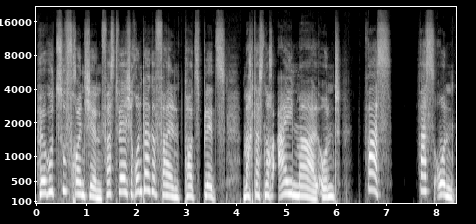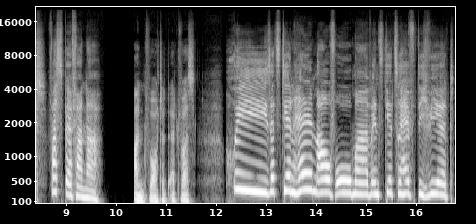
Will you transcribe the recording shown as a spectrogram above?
Hör gut zu, Freundchen, fast wär ich runtergefallen, Potzblitz. Mach das noch einmal und. Was? Was und? Was, Befana? antwortet etwas. Hui, setz dir einen Helm auf, Oma, wenn's dir zu heftig wird.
